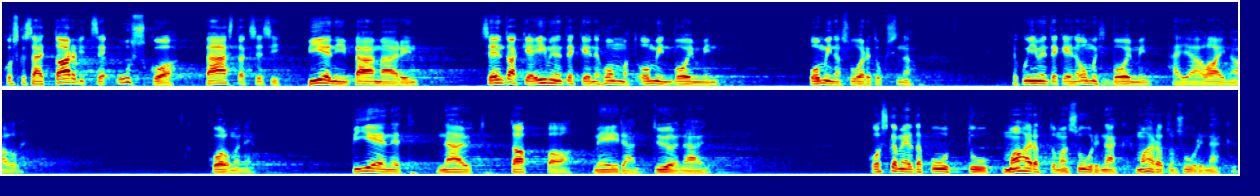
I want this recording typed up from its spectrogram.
koska sä et tarvitse uskoa päästäksesi pieniin päämääriin. Sen takia ihminen tekee ne hommat omin voimin, omina suorituksina. Ja kun ihminen tekee ne omin voimin, hän jää lain alle. Kolmannen. Pienet näyt tappaa meidän työnäyn. Koska meiltä puuttuu mahdottoman suuri näky, mahdoton suuri näky.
